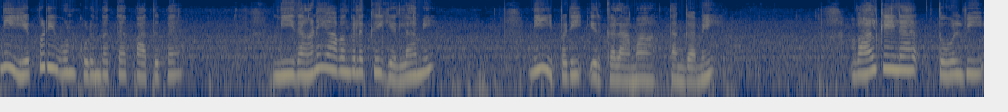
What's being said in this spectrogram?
நீ எப்படி உன் குடும்பத்தை பார்த்துப்ப? நீதானே அவங்களுக்கு எல்லாமே? நீ இப்படி இருக்கலாமா தங்கமே? வாழ்க்கையில் தோல்வி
